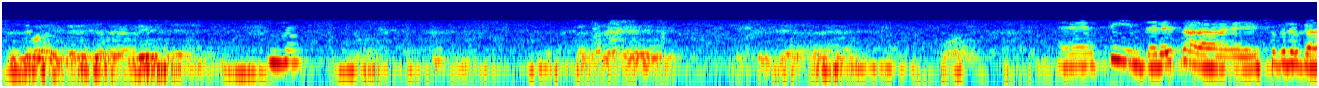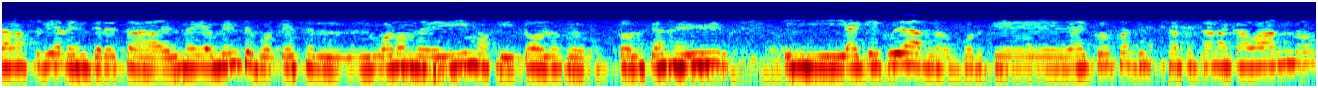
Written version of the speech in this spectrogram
¿Es un tema que interesa el medio ambiente? No. Me parece... ¿eh? ¿Vos? Eh, sí, interesa, eh, yo creo que a la mayoría les interesa el medio ambiente porque es el, el lugar donde vivimos y todos los que, todos los que van a vivir y hay que cuidarlo porque hay cosas que ya se están acabando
